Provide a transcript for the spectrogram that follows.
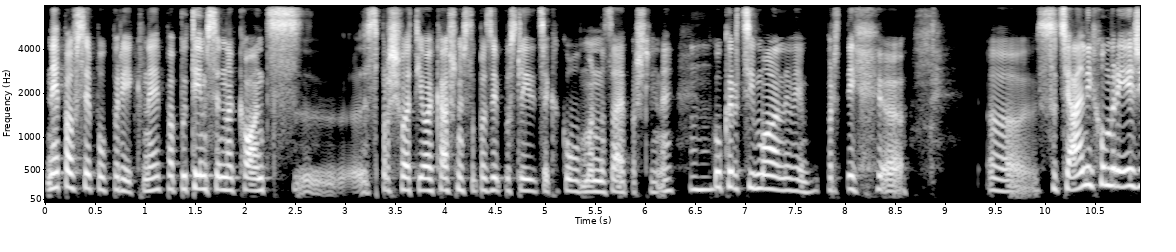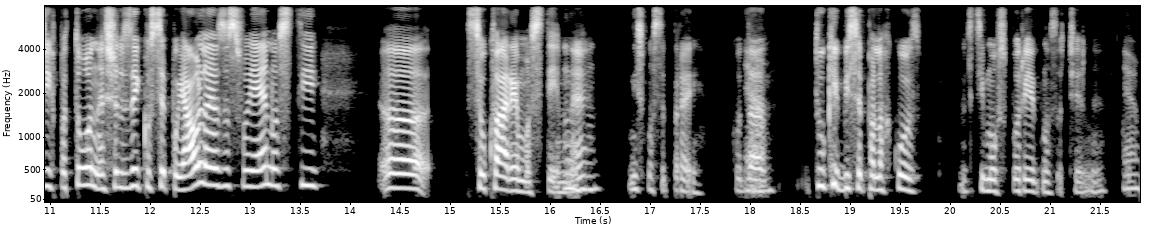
ne pa vse poprek, ne, pa potem se na koncu uh, sprašovati, kakšne so pa zdaj posledice, kako bomo nazaj prišli. Mm -hmm. Kot recimo vem, pri teh. Uh, Uh, socialnih omrežjih, pa to, ne, šele zdaj, ko se pojavljajo zasvojenosti, uh, se ukvarjamo s tem, mm -hmm. nismo se prej. Da, ja. Tukaj bi se pa lahko recimo, usporedno začeli. Ja.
